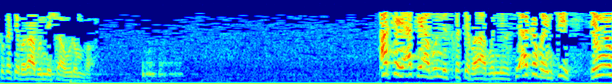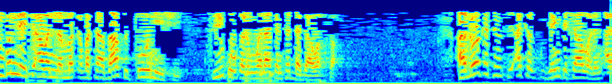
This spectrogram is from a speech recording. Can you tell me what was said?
Suka ce ba za a binne shi a wurin ba. Aka yi aka yi abin da suka ce ba za a binne sai aka fahimci in an binne shi a wannan makabarta za su tone shi su yi ƙoƙarin walakantar da gawarsa. A lokacin sai aka yanke shawarin a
